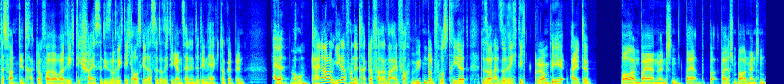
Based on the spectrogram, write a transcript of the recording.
Das fanden die Traktorfahrer aber richtig scheiße. Die sind richtig ausgerastet, dass ich die ganze Zeit hinter denen hergetuckert bin. Hä? Warum? Keine Ahnung, jeder von den Traktorfahrern war einfach wütend und frustriert. Das waren halt so richtig grumpy alte Bauernbayern-Menschen, Bayer, bayerischen Bauernmenschen.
